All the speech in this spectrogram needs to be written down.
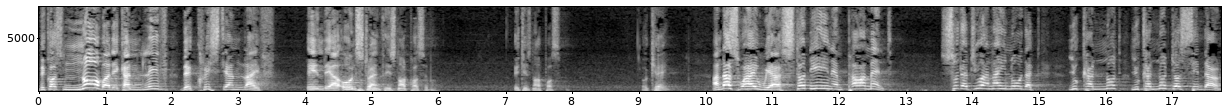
because nobody can live the Christian life in their own strength. It's not possible. It is not possible. Okay? And that's why we are studying empowerment. So that you and I know that you cannot, you cannot just sit down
